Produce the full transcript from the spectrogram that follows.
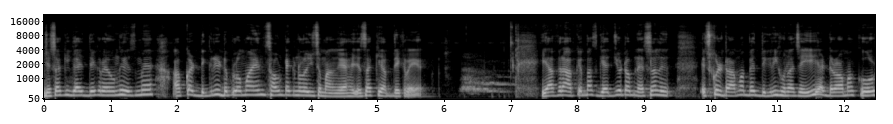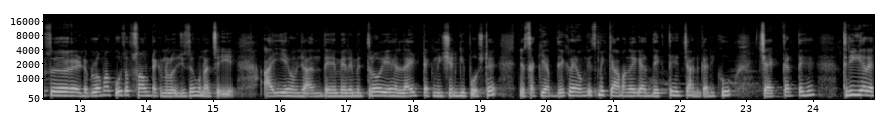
जैसा कि गाइस देख रहे होंगे, इसमें आपका degree diploma in sound technology से मांगा गया है। जैसा कि आप देख रहे हैं। या फिर आपके पास graduate of National School drama based degree होना चाहिए या drama course diploma course of sound technology से होना चाहिए। आइए हम जानते हैं मेरे मित्रों, यह है लाइट टेक्नीशियन की पोस्ट है। जैसा कि आप देख रहे होंगे, इसमें क्या मांगा गया देखते हैं, जानकारी को चेक करते हैं। थ्री ईयर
